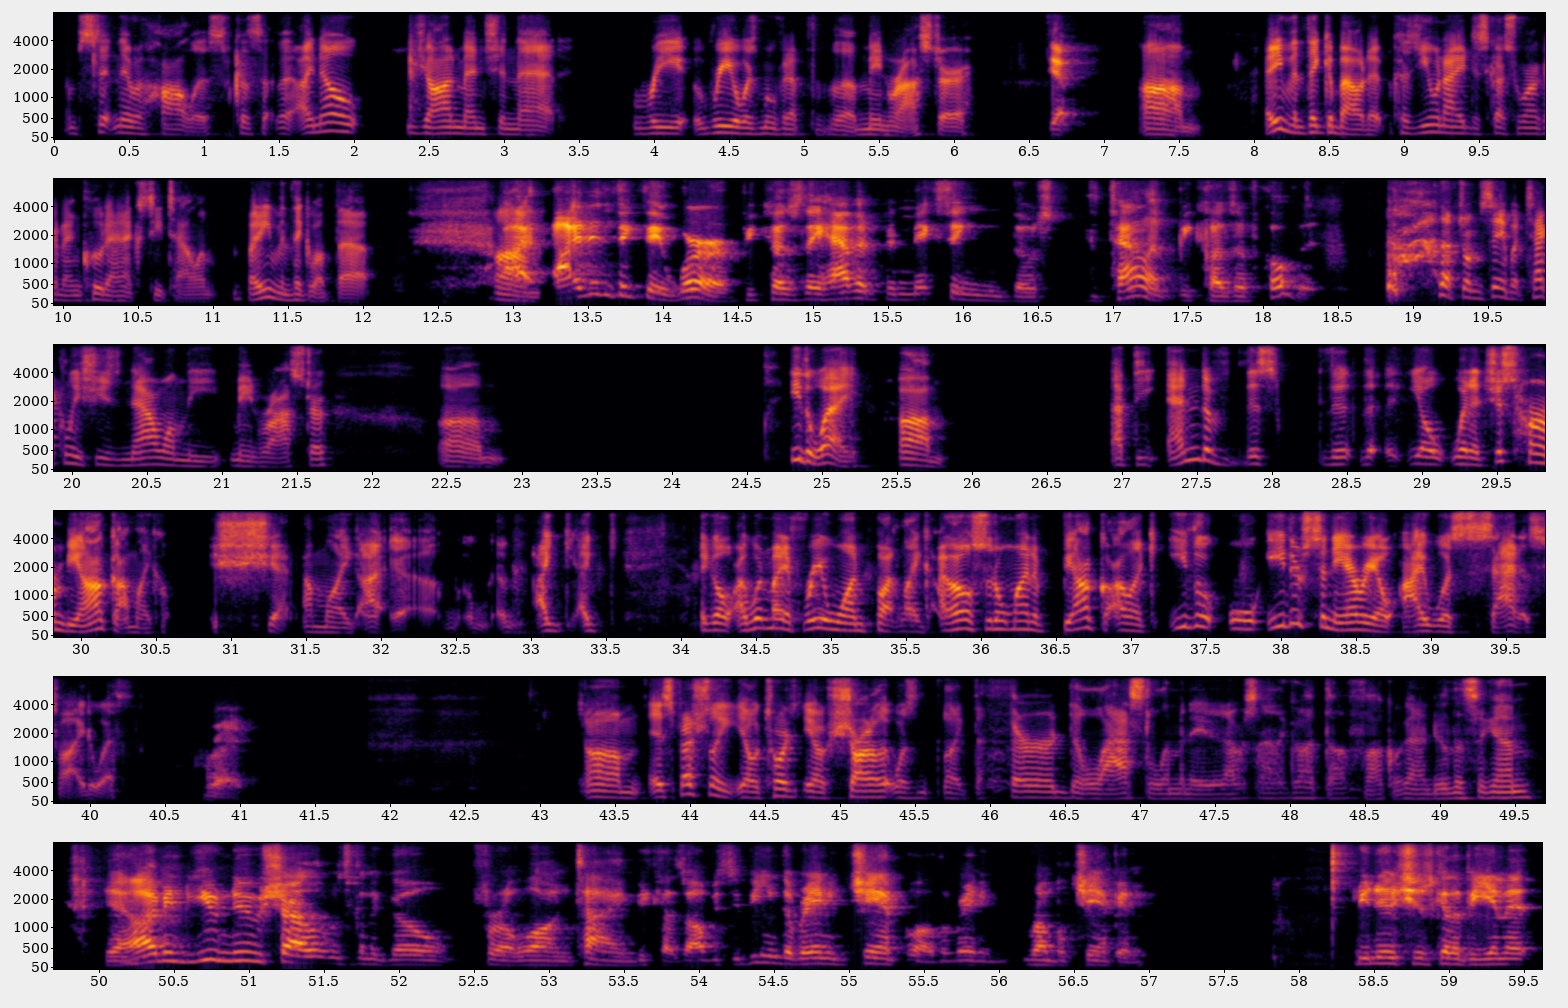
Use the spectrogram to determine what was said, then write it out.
I'm sitting there with Hollis because I know John mentioned that Rhea, Rhea was moving up to the main roster. Yep. Um, I didn't even think about it because you and I discussed we weren't going to include NXT talent, but I didn't even think about that. Um, I, I didn't think they were because they haven't been mixing those the talent because of COVID. That's what I'm saying. But technically, she's now on the main roster. Um, Either way, um, at the end of this, the, the you know when it's just her and Bianca, I'm like, shit. I'm like, I, uh, I, I, I go, I wouldn't mind if Rhea won, but like, I also don't mind if Bianca. I like either or either scenario, I was satisfied with. Right. Um, especially you know towards you know Charlotte was like the third to last eliminated. I was like, what the fuck, we're gonna do this again? Yeah, I mean, you knew Charlotte was to go for a long time because obviously being the reigning champ, well, the reigning Rumble champion, you knew she was to be in it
